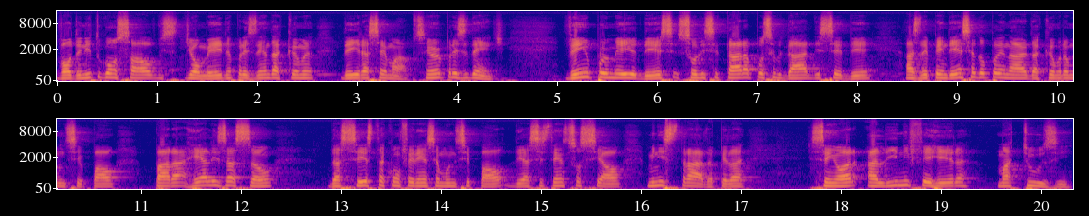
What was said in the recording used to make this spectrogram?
Valdenito Gonçalves de Almeida, presidente da Câmara de Iracemapo. Senhor presidente, venho por meio desse solicitar a possibilidade de ceder as dependências do plenário da Câmara Municipal para a realização da sexta Conferência Municipal de Assistência Social, ministrada pela senhora Aline Ferreira Matuzzi,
